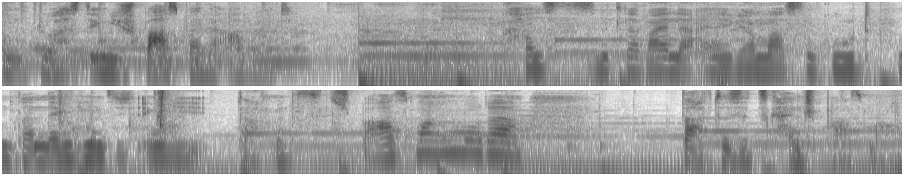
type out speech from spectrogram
und du hast irgendwie Spaß bei der Arbeit. Du kannst es mittlerweile einigermaßen gut und dann denkt man sich irgendwie, darf mir das jetzt Spaß machen oder darf das jetzt keinen Spaß machen?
